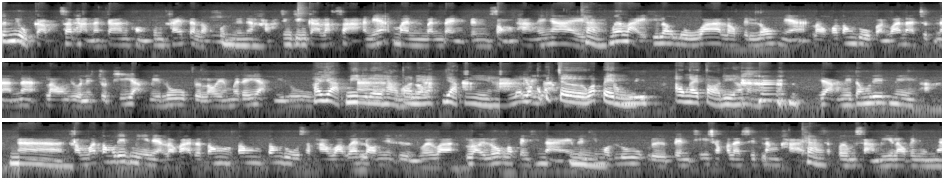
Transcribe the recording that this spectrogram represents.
ึ้นอยู่กับสถานการณ์ของคนไข้แต่ละคนอืมด้วยนะคะ จริง ๆ การรักษาอันเนี้ยมันมันแบ่งเป็น 2 ทางง่ายค่ะๆเมื่อไหร่ที่เรารู้ว่าเราเป็นโรคเนี้ยเราก็ต้องดูก่อนว่าณจุดนั้นน่ะเราอยู่ในจุดที่อยากมีลูกหรือเรายังไม่ได้อยากมีลูกเอาอยากมีเลยค่ะอ่าตอนเนี้ยอยากมีค่ะแล้วเราก็ไปเจอว่าเป็นต้องรีบเอาไงต่อดีคะหมอ อยากมีต้องรีบมีค่ะอืมอ่าคำว่าต้องรีบมีเนี่ยเราก็อาจจะต้องต้องต้องดูสภาวะแวดล้อมอย่างอื่นด้วยว่ารอยโรคเราเป็นที่ไหนอืมเป็นที่มดลูก หรือเป็นที่ช็อกโกแลตซิสรังไข่ค่ะสเปิร์มสามีเราเป็นยังไง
